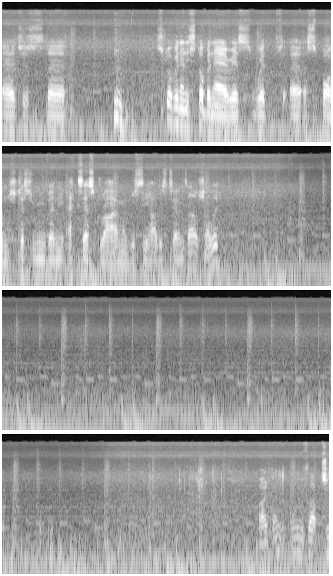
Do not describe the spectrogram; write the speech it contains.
Uh, just uh, scrubbing any stubborn areas with uh, a sponge just to remove any excess grime and we'll see how this turns out, shall we? Right then, we'll leave that to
